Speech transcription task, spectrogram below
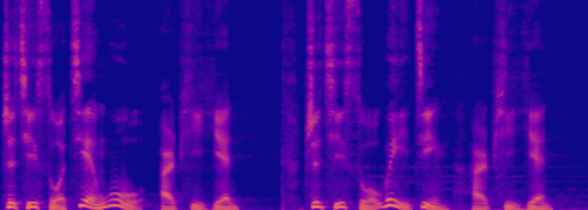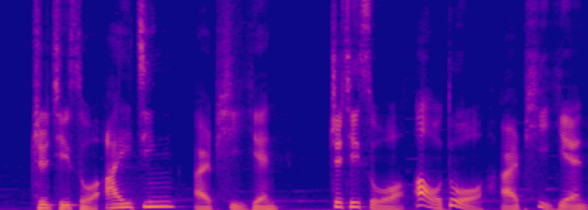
知其所见恶而辟焉，知其所未敬而辟焉，知其所哀矜而辟焉，知其所傲惰而辟焉。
